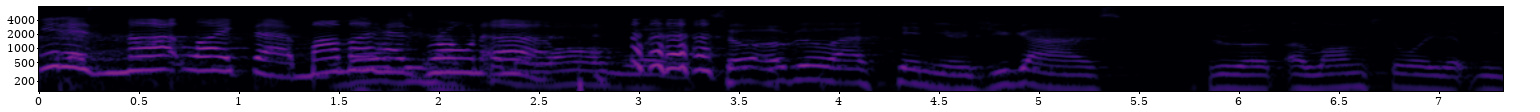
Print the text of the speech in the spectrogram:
It is not like that. Mama Lord, has we have grown come up. A long way. So over the last 10 years, you guys, through a, a long story that we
